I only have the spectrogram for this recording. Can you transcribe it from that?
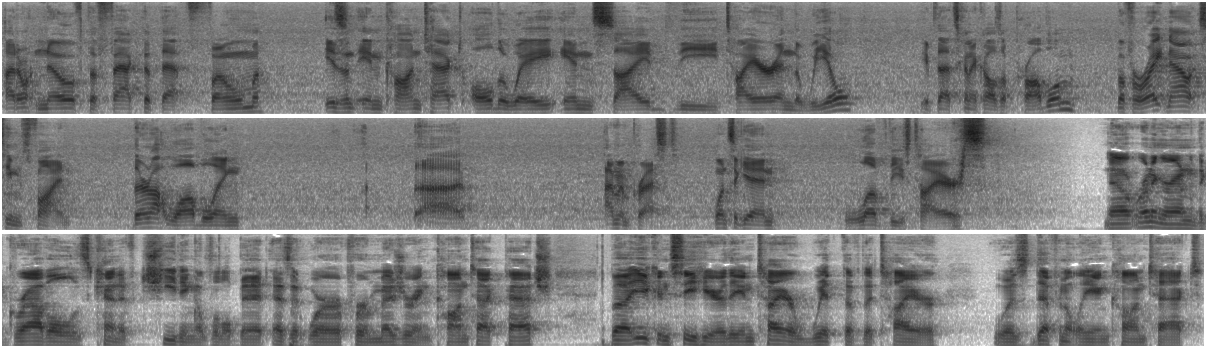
I don't know if the fact that that foam isn't in contact all the way inside the tire and the wheel, if that's gonna cause a problem. But for right now, it seems fine. They're not wobbling. Uh, I'm impressed. Once again, love these tires. Now, running around in the gravel is kind of cheating a little bit, as it were, for measuring contact patch. But you can see here, the entire width of the tire was definitely in contact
